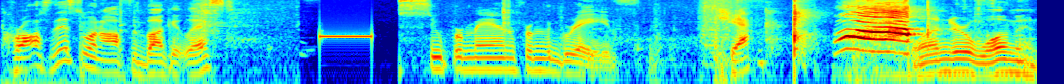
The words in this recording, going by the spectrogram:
Cross this one off the bucket list. Superman from the grave. Check. Ah! Wonder Woman.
